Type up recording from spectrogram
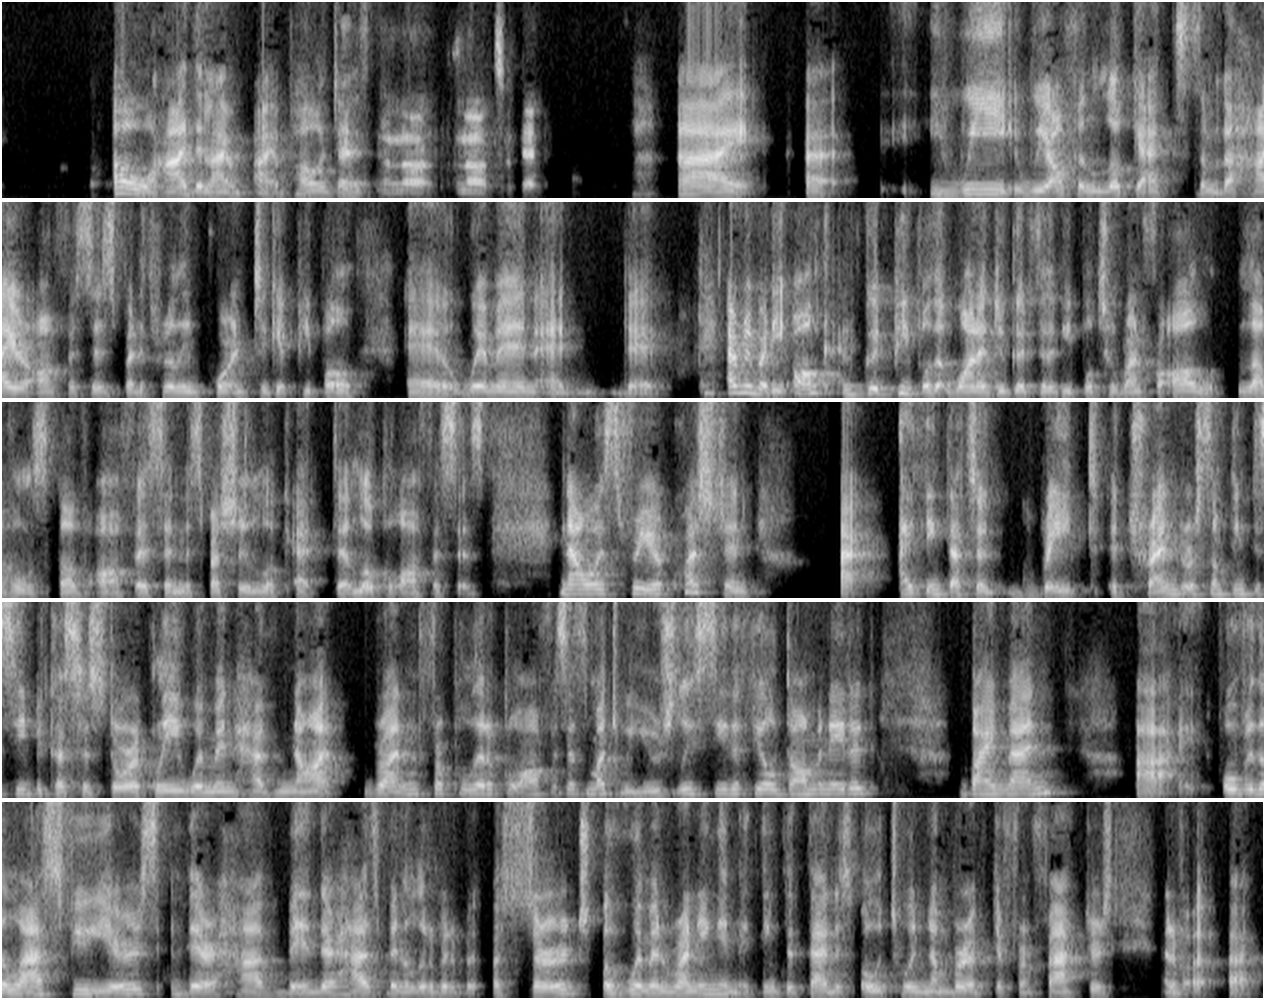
Oh, Adil. I, I apologize. No, no, it's okay. I. Uh, we we often look at some of the higher offices, but it's really important to get people, uh, women and uh, everybody, all good people that want to do good for the people to run for all levels of office, and especially look at the local offices. Now, as for your question, I, I think that's a great a trend or something to see because historically women have not run for political office as much. We usually see the field dominated by men uh, over the last few years, there have been there has been a little bit of a surge of women running, and I think that that is owed to a number of different factors, and uh, uh,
